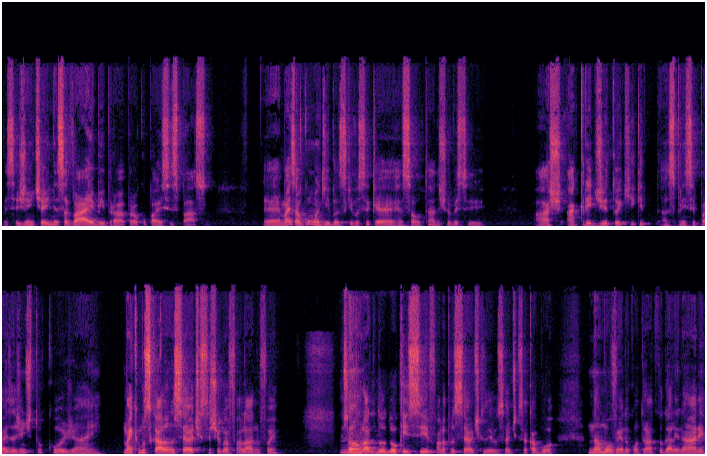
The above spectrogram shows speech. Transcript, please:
Vai ser gente aí nessa vibe para ocupar esse espaço. É, mais alguma, Gibas, que você quer ressaltar? Deixa eu ver se Acho, acredito aqui que as principais a gente tocou já, hein? Mike Muscala no Celtics você chegou a falar, não foi? Só não. pro lado do, do OKC, fala pro Celtics aí, o Celtics acabou não movendo o contrato do Galinari,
